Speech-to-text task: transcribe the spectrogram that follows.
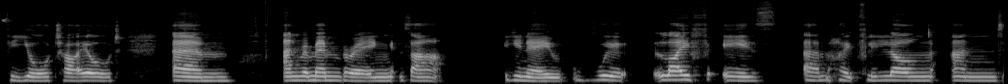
for your child. Um, and remembering that, you know, life is um, hopefully long and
